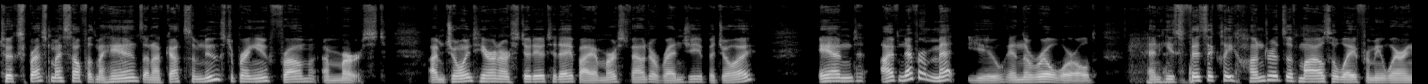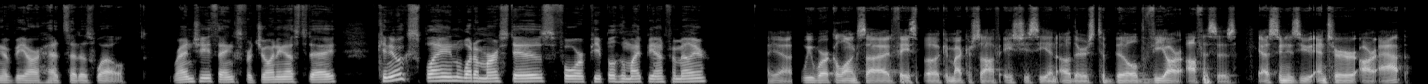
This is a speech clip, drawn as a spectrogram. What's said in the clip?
to express myself with my hands, and I've got some news to bring you from Immersed. I'm joined here in our studio today by Immersed founder Renji Bijoy, and I've never met you in the real world, and he's physically hundreds of miles away from me wearing a VR headset as well. Renji, thanks for joining us today. Can you explain what Immersed is for people who might be unfamiliar? Yeah, we work alongside Facebook and Microsoft, HTC, and others to build VR offices. As soon as you enter our app,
